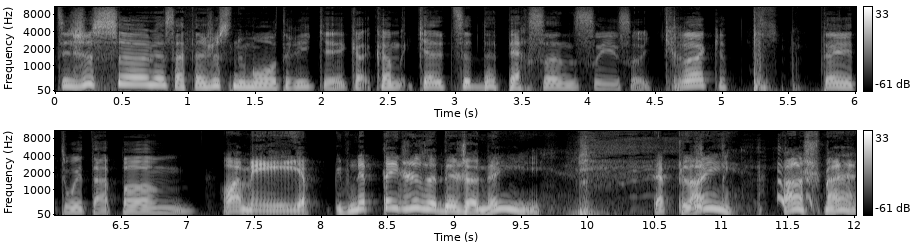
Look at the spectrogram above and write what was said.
Tu sais, juste ça là, ça fait juste nous montrer que, co- comme quel type de personne c'est ça. Il croque, pff, putain, toi ta pomme. Ouais, mais il, il venait peut-être juste de déjeuner. C'était plein, franchement.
